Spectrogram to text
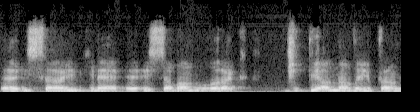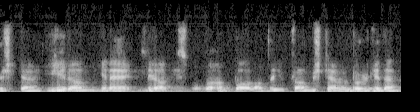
e, İsrail yine e, eş zamanlı olarak ciddi anlamda yıpranmışken, İran yine İran Hizbullah'a bu bağlamda yıpranmışken ve bölgeden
